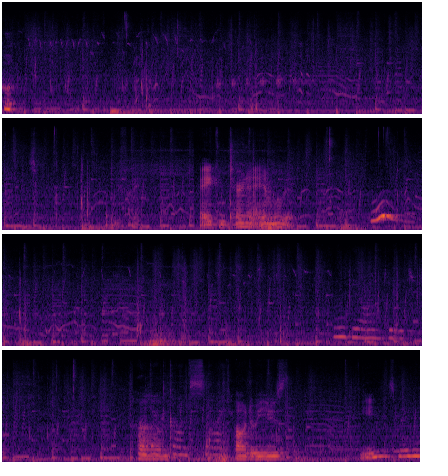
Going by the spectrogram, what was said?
Whew. That'll be fine. Yeah, you can turn it and move it. Um. Oh, do we use these maybe?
